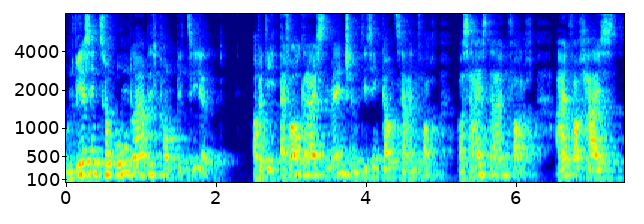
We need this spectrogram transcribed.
Und wir sind so unglaublich kompliziert. Aber die erfolgreichsten Menschen, die sind ganz einfach. Was heißt einfach? Einfach heißt,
